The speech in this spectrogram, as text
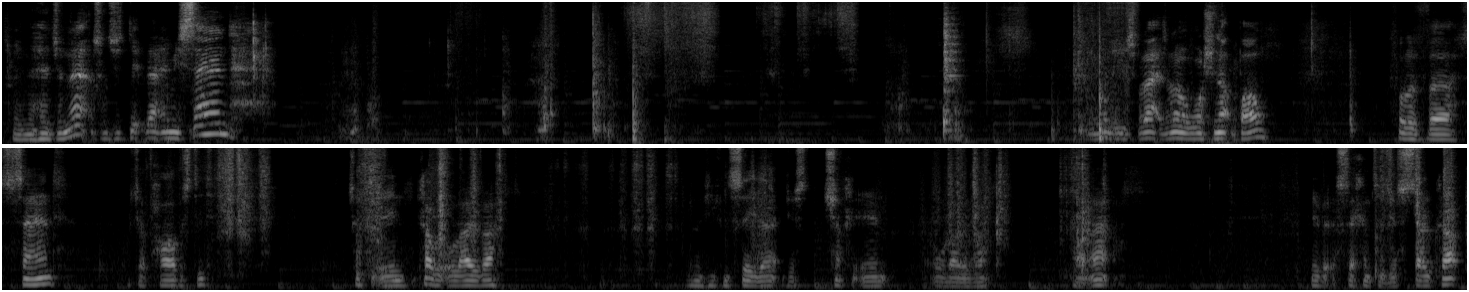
between the hedge and that so I'll just dip that in my sand for that is another washing up bowl full of uh, sand which I've harvested. Chuck it in cover it all over. And as you can see that just chuck it in all over like that give it a second to just soak up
